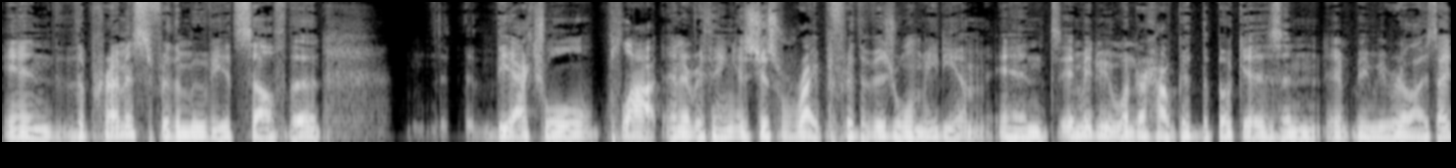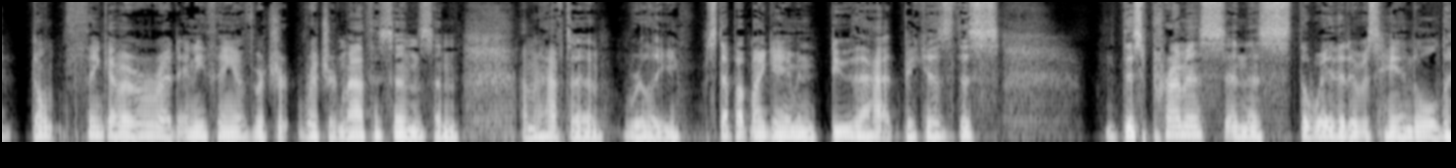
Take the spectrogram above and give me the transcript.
and the premise for the movie itself, the the actual plot and everything is just ripe for the visual medium. And it made me wonder how good the book is. And it made me realize i don't think i've ever read anything of richard, richard matheson's. And i'm gonna have to really step up my game and do that because this this premise and this the way that it was handled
